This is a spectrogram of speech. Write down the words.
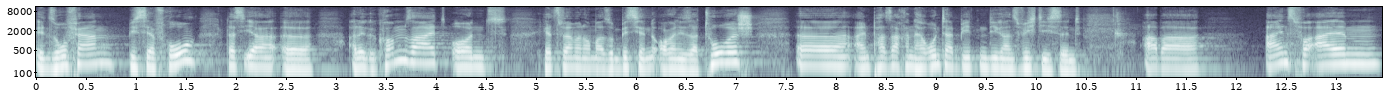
insofern bin ich sehr froh, dass ihr äh, alle gekommen seid und jetzt werden wir noch mal so ein bisschen organisatorisch äh, ein paar Sachen herunterbieten, die ganz wichtig sind. Aber eins vor allem,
